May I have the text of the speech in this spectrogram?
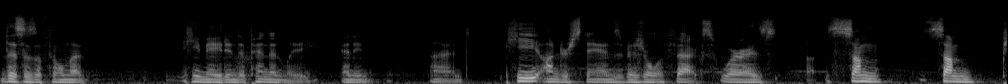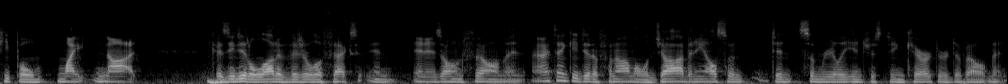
this is a film that he made independently, and he and he understands visual effects, whereas uh, some some people might not, because he did a lot of visual effects in in his own film, and I think he did a phenomenal job, and he also did some really interesting character development.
